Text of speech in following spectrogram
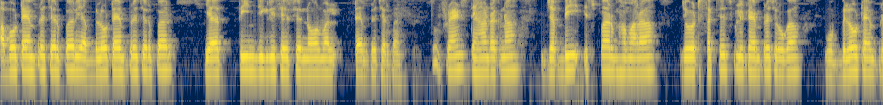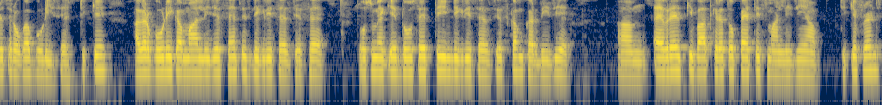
अबो टेम्परेचर पर या बिलो टेम्परेचर पर या तीन डिग्री सेल्सियस नॉर्मल टेम्परेचर पर। तो फ्रेंड्स ध्यान रखना, जब भी इस पर हमारा जो सक्सेसफुली टेम्परेचर होगा, वो बिलो टेम्परेचर होगा बॉडी से, ठीक है? अगर बॉडी का मान लीजिए सैंतीस डिग्री सेल्सियस है तो उसमें कि दो से तीन डिग्री सेल्सियस कम कर दीजिए। एवरेज की बात करें तो पैंतीस मान लीजिए आप, ठीक है friends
